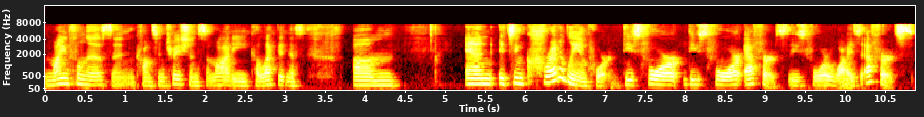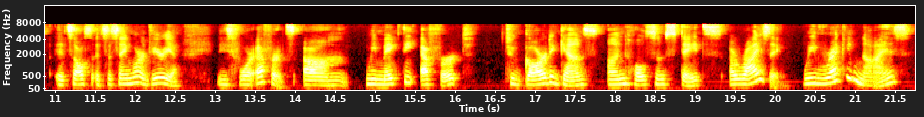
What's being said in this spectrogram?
mindfulness and concentration, samadhi, collectedness. Um, and it's incredibly important these four these four efforts these four wise efforts it's also it's the same word virya these four efforts um, we make the effort to guard against unwholesome states arising we recognize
